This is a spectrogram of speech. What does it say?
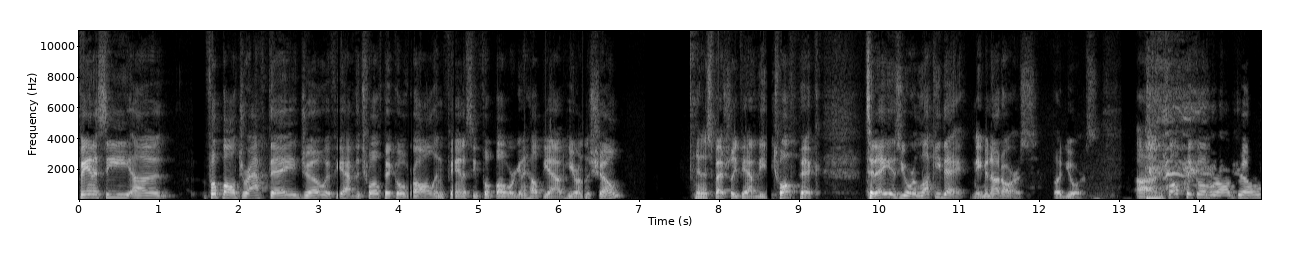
Fantasy uh, football draft day, Joe. If you have the 12th pick overall in fantasy football, we're going to help you out here on the show and especially if you have the 12th pick. Today is your lucky day. Maybe not ours, but yours. Uh, 12th pick overall, Joe,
